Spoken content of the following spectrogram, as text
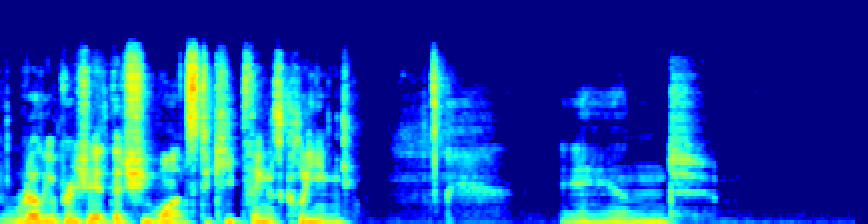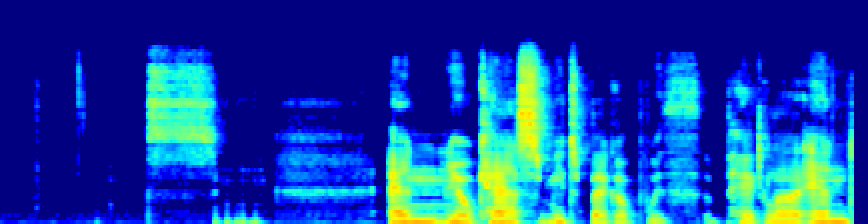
really appreciate that she wants to keep things clean. And and you know Cass meets back up with Pegla and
